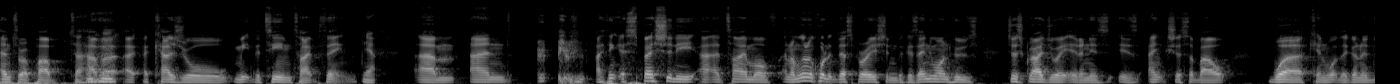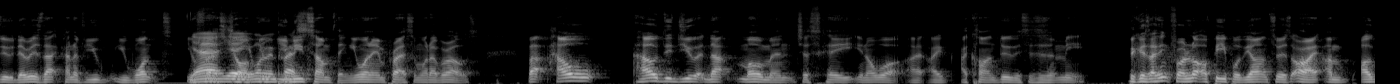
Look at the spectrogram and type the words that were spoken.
enter a pub to have a, a, a casual meet the team type thing. Yeah. Um, and I think especially at a time of, and I'm going to call it desperation because anyone who's just graduated and is is anxious about work and what they're going to do, there is that kind of you you want your Yeah, first yeah, job, you wanna you, need something, you want to impress and whatever else. But how how did you at that moment just say, you know what, I I, I can't do this. This isn't me. Because I think for a lot of people, the answer is, all right, I'm I'll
